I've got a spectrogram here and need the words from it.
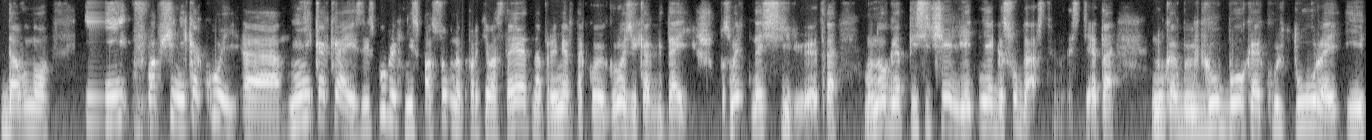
давно. И вообще никакой, никакая из республик не способна противостоять, например, такой угрозе, как Даиш. Посмотрите на Сирию. Это многотысячелетняя государственность. Это, ну, как бы глубокая культура, и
